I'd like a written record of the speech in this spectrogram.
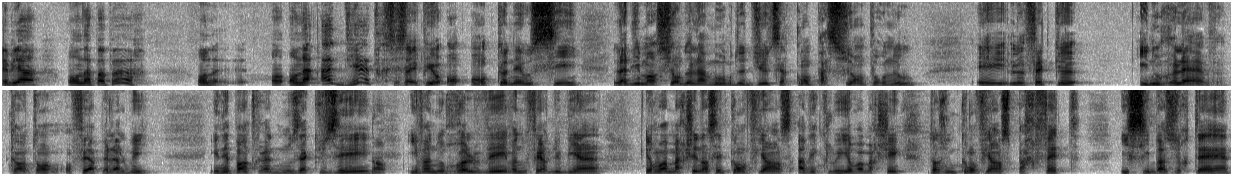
eh bien, on n'a pas peur. On, on, a hâte d'y être. C'est ça. Et puis on, on connaît aussi la dimension de l'amour de Dieu, de sa compassion pour nous, et le fait que il nous relève quand on, fait appel à lui. Il n'est pas en train de nous accuser, il va nous relever, il va nous faire du bien, et on va marcher dans cette confiance avec lui, on va marcher dans une confiance parfaite, ici-bas sur terre,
